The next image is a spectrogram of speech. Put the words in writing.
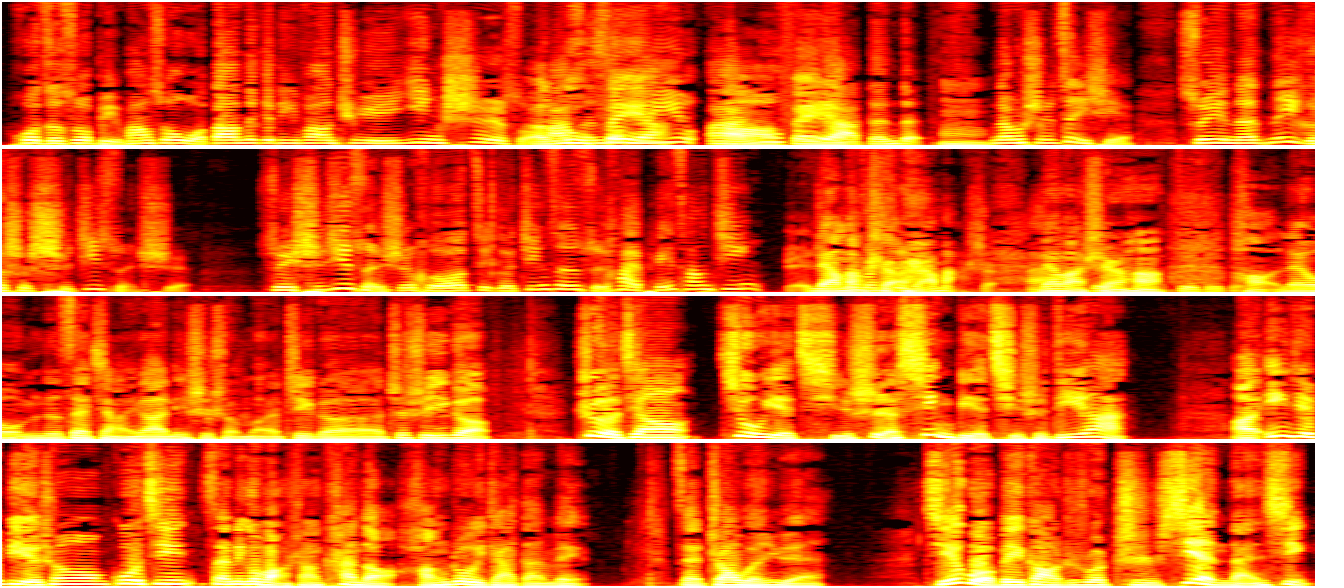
或者说比方说我到那个地方去应试所呃发生的路费用啊路费啊等等。嗯，那么是这些，所以呢，那个是实际损失。所以实际损失和这个精神损害赔偿金两码事。两码事 两码事儿哈对对对。好，来，我们再讲一个案例是什么？这个这是一个浙江就业歧视、性别歧视第一案啊。应届毕业生郭晶在那个网上看到杭州一家单位在招文员，结果被告知说只限男性，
